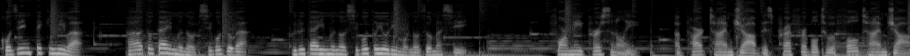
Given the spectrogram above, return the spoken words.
個人的には、パートタイムの仕事が、フルタイムの仕事よりも望ましい。For me personally, a part-time job is preferable to a full-time job.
